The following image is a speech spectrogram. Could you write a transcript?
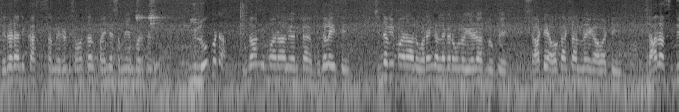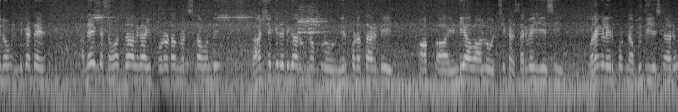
తిరగడానికి కాస్త సమయం రెండు సంవత్సరాల పైన సమయం పడుతుంది. ఈ లోపల ఉడాన్ విమానాలు కనుక మొదలైతే చిన్న విమానాలు వరంగల్ నగరంలో ఏడాదిలోపే స్టార్ట్ అయ్యే అవకాశాలు ఉన్నాయి కాబట్టి చాలా సుదినం. ఎందుకంటే అనేక సంవత్సరాలుగా ఈ పోరాటం నడుస్తూ ఉంది. రాజశేఖర రెడ్డి గారు ఉన్నప్పుడు ఎయిర్పోర్ట్ అథారిటీ ఆఫ్ ఇండియా వాళ్ళు వచ్చి ఇక్కడ సర్వే చేసి వరంగల్ ఎయిర్పోర్ట్ని అభివృద్ధి చేసినారు.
